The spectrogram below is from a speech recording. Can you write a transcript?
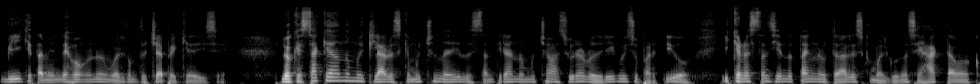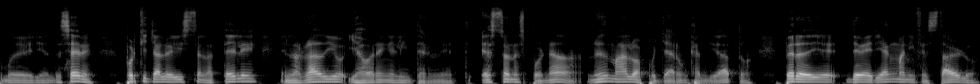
vi que también dejó uno en Welcome to Chepe que dice, lo que está quedando muy claro es que muchos medios le están tirando mucha basura a Rodrigo y su partido y que no están siendo tan neutrales como algunos se jactan o como deberían de ser, porque ya lo he visto en la tele, en la radio y ahora en el internet. Esto no es por nada, no es malo apoyar a un candidato, pero de- deberían manifestarlo.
